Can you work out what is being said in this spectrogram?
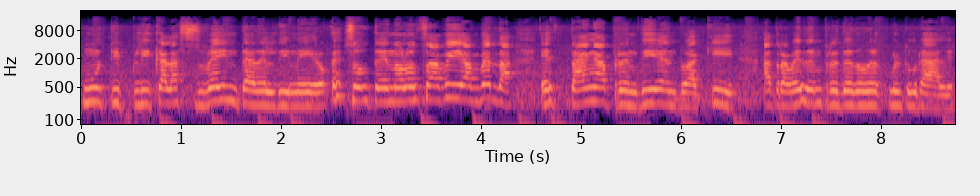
multiplica las ventas del dinero. Eso ustedes no lo sabían, ¿verdad? Están aprendiendo aquí a través de emprendedores culturales.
